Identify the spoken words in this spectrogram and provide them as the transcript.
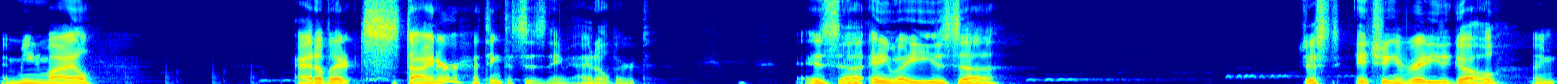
And meanwhile, Adalbert Steiner, I think that's his name, Adalbert, is, uh, anyway, he's, uh, just itching and ready to go. I'm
